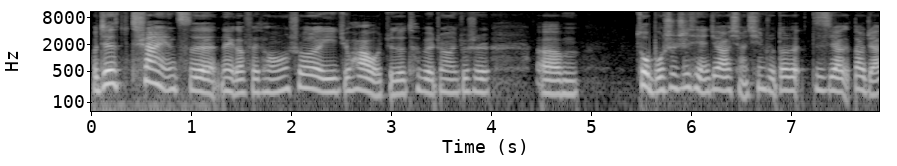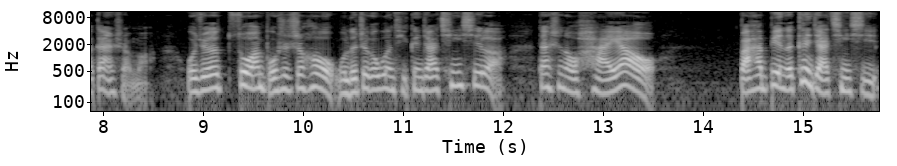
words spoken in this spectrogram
我记得上一次那个斐彤说了一句话，我觉得特别重要，就是，嗯，做博士之前就要想清楚到底自己要到底要干什么。我觉得做完博士之后，我的这个问题更加清晰了，但是呢，我还要把它变得更加清晰。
